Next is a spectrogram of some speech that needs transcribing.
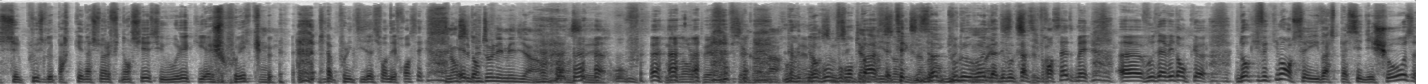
C'est plus le parquet national financier, si vous voulez, qui a joué que la politisation des Français. Non, c'est plutôt les médias. Hein, non, non, le PNF, quand même Nous ne rouvrons pas cet épisode douloureux de la démocratie française, mais vous avez donc... donc effectivement, il va se passer des choses.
